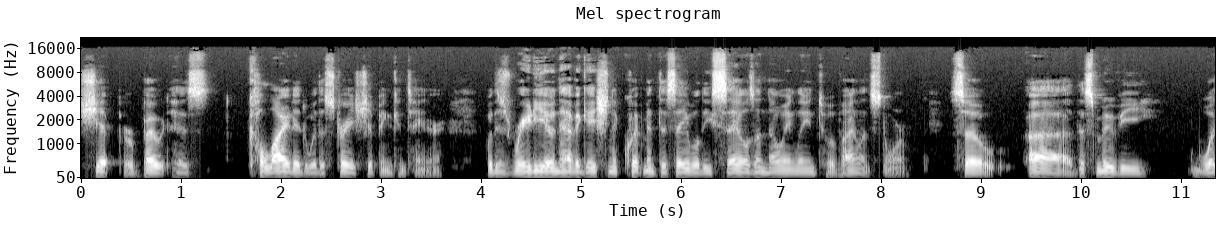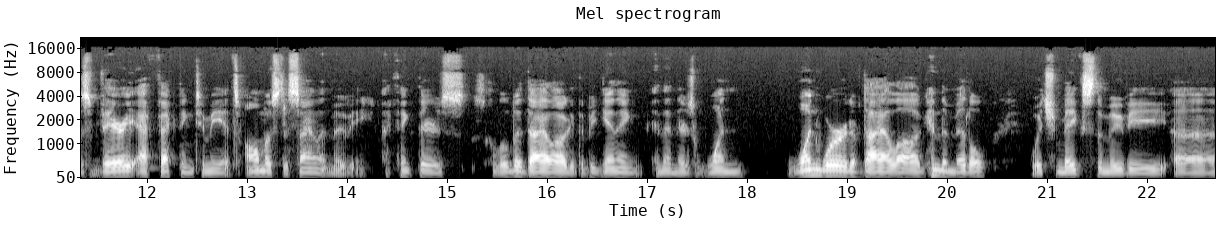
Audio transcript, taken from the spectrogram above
ship or boat has collided with a stray shipping container. With his radio navigation equipment disabled, he sails unknowingly into a violent storm. So, uh, this movie was very affecting to me. It's almost a silent movie. I think there's a little bit of dialogue at the beginning, and then there's one one word of dialogue in the middle, which makes the movie uh,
